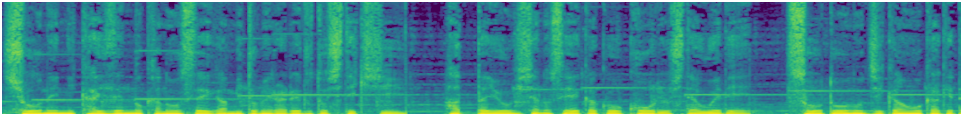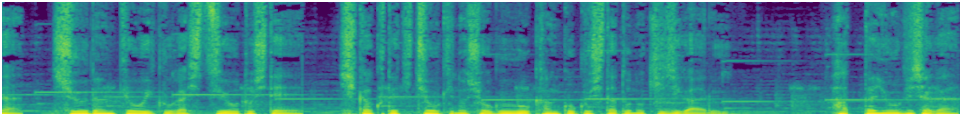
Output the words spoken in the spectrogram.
少年に改善の可能性が認められると指摘し八田容疑者の性格を考慮した上で相当の時間をかけた集団教育が必要として比較的長期の処遇を勧告したとの記事がある。八田容疑者が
